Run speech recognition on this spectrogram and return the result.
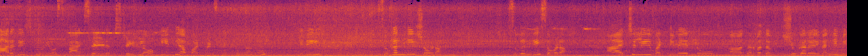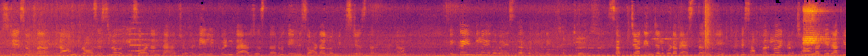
సారథి స్టూడియోస్ బ్యాక్ సైడ్ స్ట్రీట్లో కీర్తి అపార్ట్మెంట్స్ దగ్గర ఉన్నాను. ఇది సుగంధి సోడా. సుగంధి సోడా. యాక్చువల్లీ వట్టి వేర్లు తర్వాత షుగర్ ఇవన్నీ మిక్స్ చేసి ఒక లాంగ్ ప్రాసెస్లో ఈ సోడాని తయారు చేయాలి అంటే ఈ లిక్విడ్ని తయారు చేస్తారు. దీన్ని సోడాలో మిక్స్ చేస్తారనమాట ఇంకా ఇందులో ఏదో వేస్తారు కదండి? సబ్జా గింజలు. కూడా వేస్తారు ఇది. అంటే సమ్మర్లో ఇక్కడ చాలా గిరాకీ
